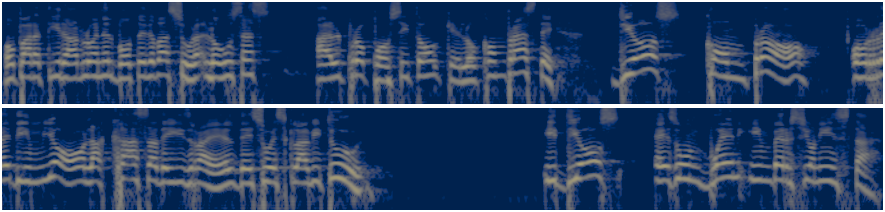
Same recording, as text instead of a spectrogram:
o para tirarlo en el bote de basura. Lo usas al propósito que lo compraste. Dios compró o redimió la casa de Israel de su esclavitud. Y Dios es un buen inversionista.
